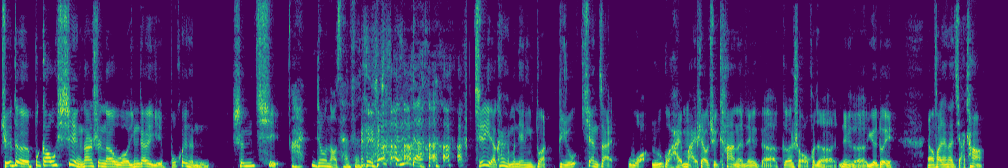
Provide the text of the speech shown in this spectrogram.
觉得不高兴，但是呢，我应该也不会很生气。哎，你这种脑残粉，真的。其实也要看什么年龄段，比如现在我如果还买票去看了那个歌手或者那个乐队，然后发现他假唱，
